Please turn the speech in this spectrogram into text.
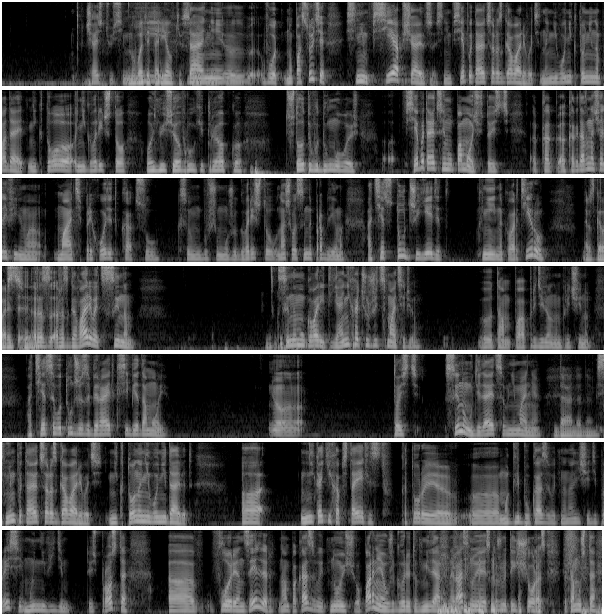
частью семьи. Ну, в этой тарелке, в Да, они, э, вот, но по сути с ним все общаются, с ним все пытаются разговаривать, на него никто не нападает, никто не говорит, что возьми себя в руки, тряпка, что ты выдумываешь. Все пытаются ему помочь, то есть э, как, э, когда в начале фильма мать приходит к отцу, к своему бывшему мужу, говорит, что у нашего сына проблемы, отец тут же едет к ней на квартиру, Разговаривать с- с сыном. раз- разговаривать с сыном. Сын ему говорит, я не хочу жить с матерью, э, там, по определенным причинам. Отец его тут же забирает к себе домой. Э, То есть сыну уделяется внимание. Да, да, да. С ним пытаются разговаривать. Никто на него не давит. А, никаких обстоятельств, которые э, могли бы указывать на наличие депрессии, мы не видим. То есть просто а, Флориан Зеллер нам показывает ноющего парня, я уже говорю это в миллиардный раз, но я скажу это еще раз, потому что,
